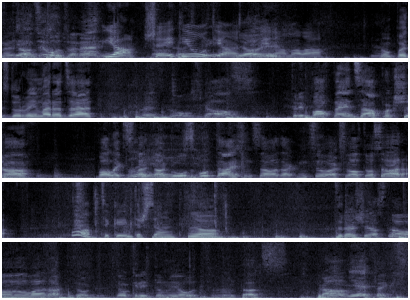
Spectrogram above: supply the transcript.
Nedaudz jūt, vai ne? Jā, šeit jūt, jā, jā vienā malā. Nu, pēc durvīm var redzēt, pēc gultas gals, tur ir papēdis apakšā, paliks, lai tā gulta būtu taisna, savādāk nu, cilvēks vēl tos ārā. Oh, cik interesanti. Jā. Trešajā stāvā vēl vairāk to, to kritumu jūt. Tāds prāmja efekts.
